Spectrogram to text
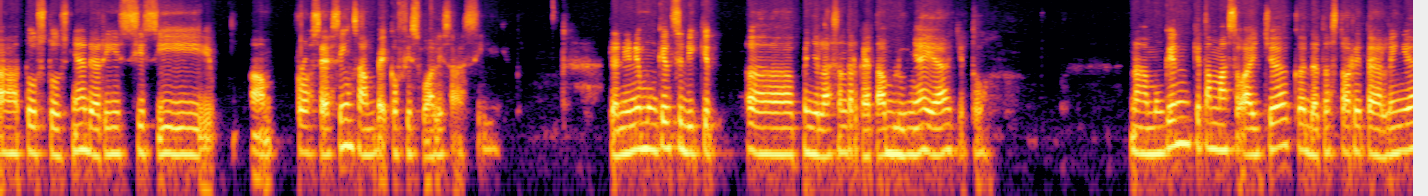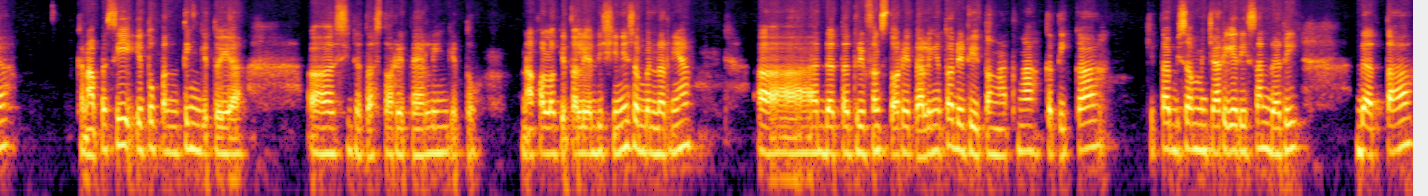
uh, tools-toolsnya dari sisi um, processing sampai ke visualisasi. Dan ini mungkin sedikit uh, penjelasan terkait tablunya ya gitu. Nah mungkin kita masuk aja ke data storytelling ya. Kenapa sih itu penting gitu ya uh, si data storytelling gitu. Nah kalau kita lihat di sini sebenarnya uh, data driven storytelling itu ada di tengah-tengah ketika kita bisa mencari irisan dari data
